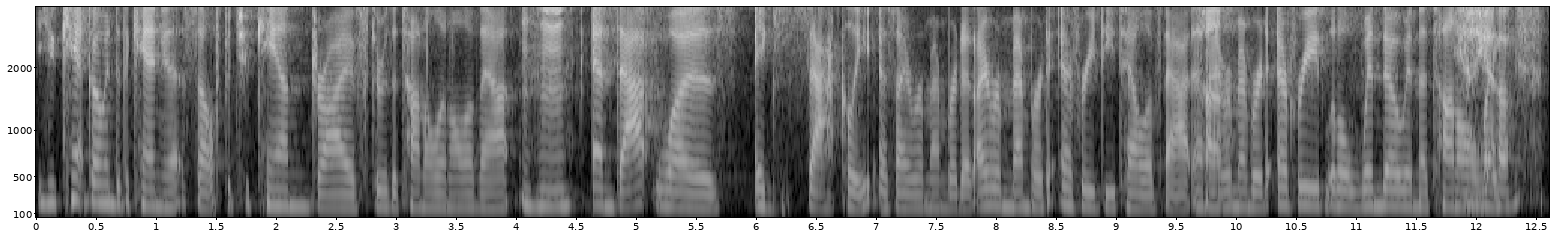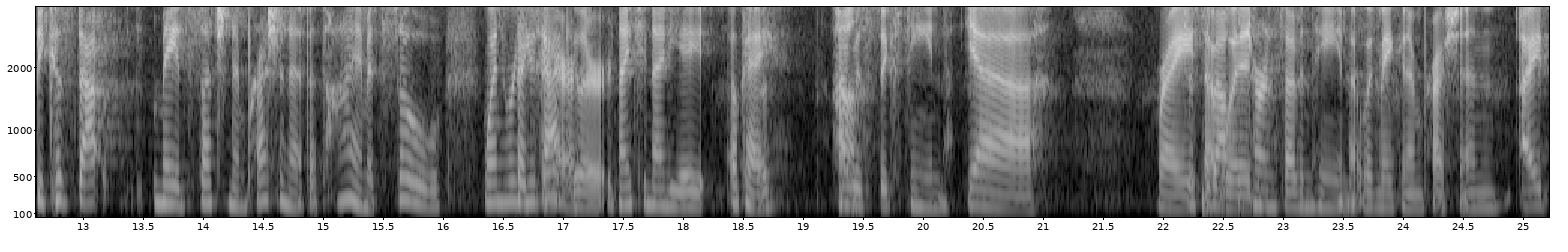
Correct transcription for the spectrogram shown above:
you can't go into the canyon itself, but you can drive through the tunnel and all of that. Mm-hmm. And that was exactly as I remembered it. I remembered every detail of that, and I remembered every little window in the tunnel, Yeah, like yeah. because that made such an impression at the time. It's so When were you there? spectacular. 1998. Okay. I Huh. was 16, yeah, right. just about to would- turn 17. That would make an impression. I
